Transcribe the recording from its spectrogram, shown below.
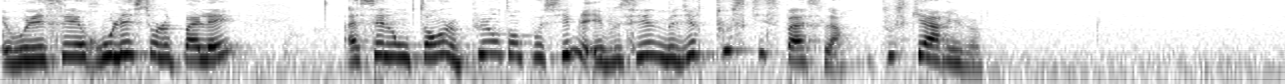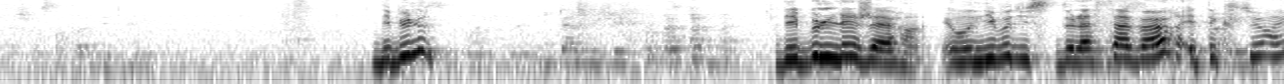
et vous laissez rouler sur le palais assez longtemps, le plus longtemps possible et vous essayez de me dire tout ce qui se passe là, tout ce qui arrive. Des bulles Des bulles légères. Et au niveau de la saveur et texture hein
